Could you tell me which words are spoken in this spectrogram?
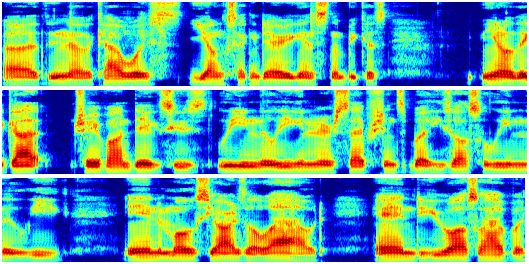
uh, you know, the Cowboys' young secondary against them because, you know, they got Trevon Diggs, who's leading the league in interceptions, but he's also leading the league in most yards allowed. And you also have a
